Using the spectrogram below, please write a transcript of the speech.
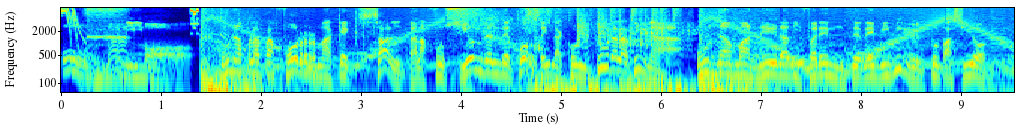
Unánimo, una plataforma que exalta la fusión del deporte y la cultura latina, una manera diferente de vivir tu pasión.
